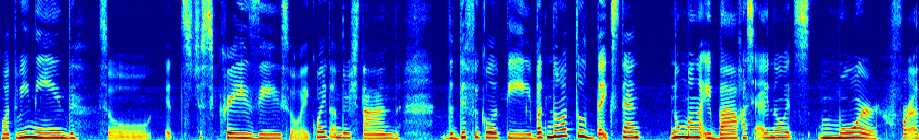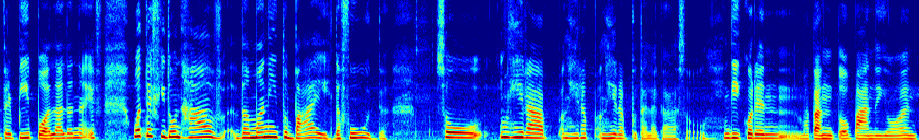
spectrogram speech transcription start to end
what we need. So it's just crazy. So i quite understand the difficulty but not to the extent nung mga iba kasi I know it's more for other people. Lalo na if what if you don't have the money to buy the food? So, ang hirap, ang hirap, ang hirap po talaga. So, hindi ko rin matanto paano yon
